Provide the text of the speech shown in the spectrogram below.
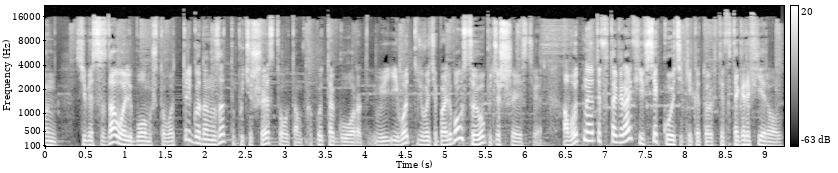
он себе создал альбом, что вот три года назад ты путешествовал там в какой-то город. И, и вот его типа альбом с твоего путешествия. А вот на этой фотографии все котики, которых ты фотографировал.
